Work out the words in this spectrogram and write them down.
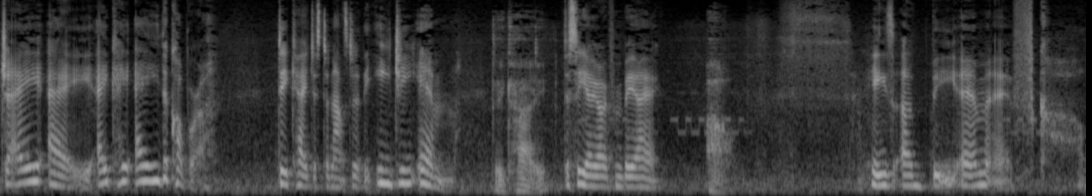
JA, aka the Cobra. DK just announced it at the EGM. DK? The CAO from BA. Oh. He's a BMF, Carl.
